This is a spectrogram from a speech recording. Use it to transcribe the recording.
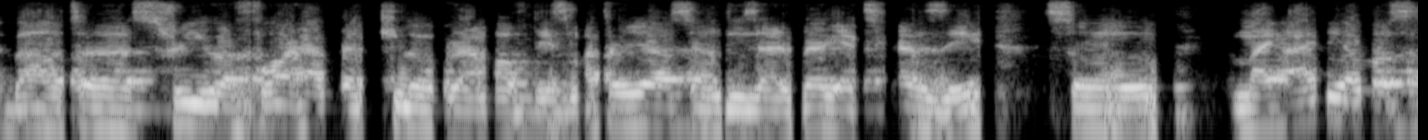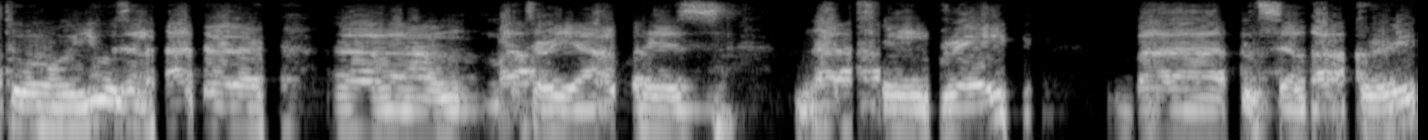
about uh, three or four hundred kilogram of these materials, and these are very expensive. So my idea was to use another um, material that is not very great, but it's a lacquer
